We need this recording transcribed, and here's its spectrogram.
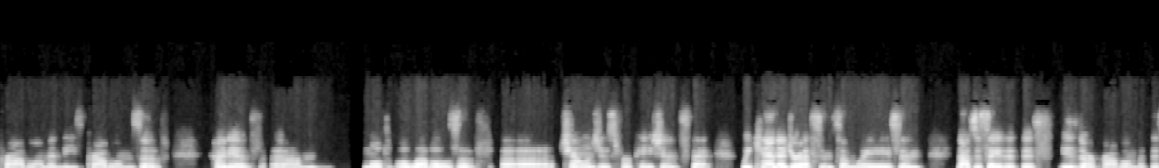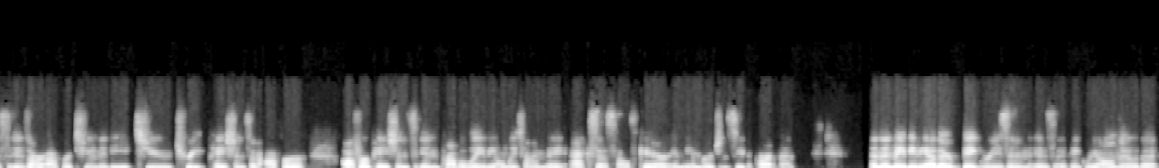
problem and these problems of kind of um, multiple levels of uh, challenges for patients that we can address in some ways. And not to say that this is our problem, but this is our opportunity to treat patients and offer offer patients in probably the only time they access healthcare in the emergency department. And then maybe the other big reason is I think we all know that,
